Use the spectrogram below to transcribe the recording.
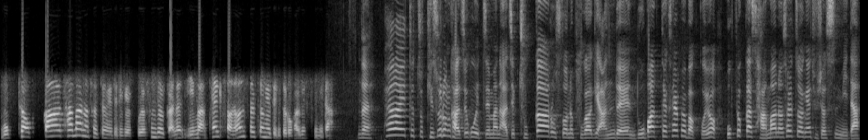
목표가 4만 원 설정해 드리겠고요. 손절가는 2만 8천 원 설정해 드리도록 하겠습니다. 네, 페라이트 쪽 기술은 가지고 있지만 아직 주가로서는 부각이 안 된 노바텍 살펴봤고요. 목표가 4만 원 설정해 주셨습니다.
